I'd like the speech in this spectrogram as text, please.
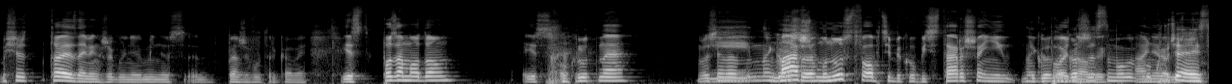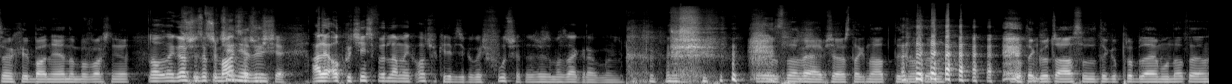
myślę, że to jest największy ogólnie minus e, branży futerkowej. Jest poza modą, jest okrutne Właśnie na, najgorsze, masz mnóstwo opcji, by kupić starsze i nie, nie najgo, kupować najgorsze nowych. jest tym okrucieństwem chyba, nie? No bo właśnie No najgorsze jest okrucieństwo że- oczywiście, ale okrucieństwo dla moich oczu, kiedy widzę kogoś w futrze, to jest masakra ogólnie. nie zastanawiałem się aż tak nad tym, no ten, do tego czasu, do tego problemu, no ten...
